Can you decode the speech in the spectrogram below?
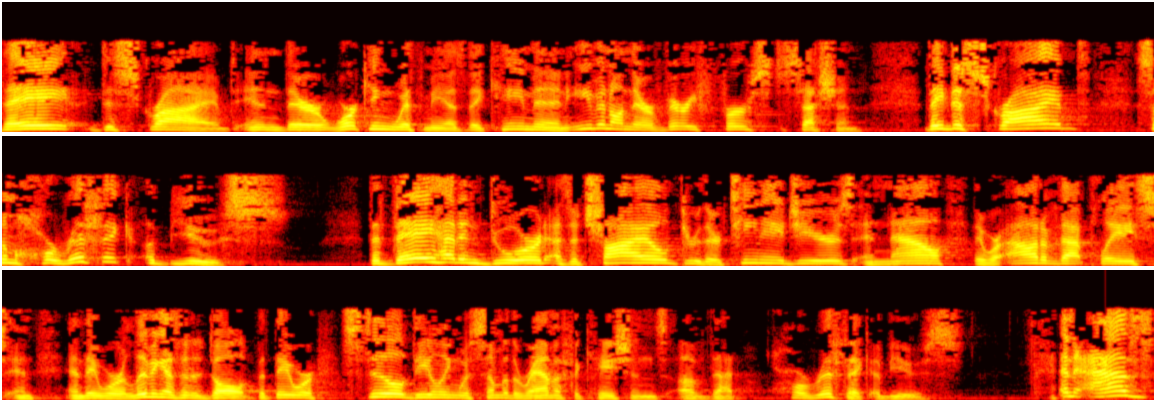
they described in their working with me as they came in, even on their very first session, they described some horrific abuse that they had endured as a child through their teenage years and now they were out of that place and, and they were living as an adult, but they were still dealing with some of the ramifications of that horrific abuse. And as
